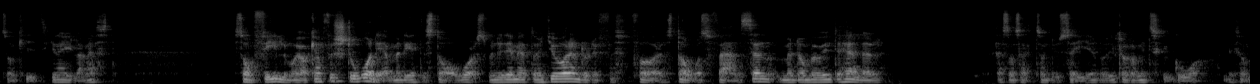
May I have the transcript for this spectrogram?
som kritikerna gillar mest som film och jag kan förstå det men det är inte Star Wars. Men det är det med att de gör ändå det för, för Star Wars-fansen men de behöver inte heller, som sagt som du säger, det är klart att de inte ska gå liksom,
